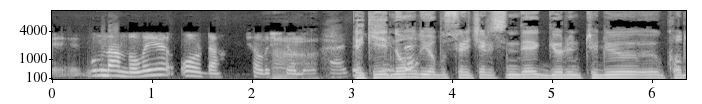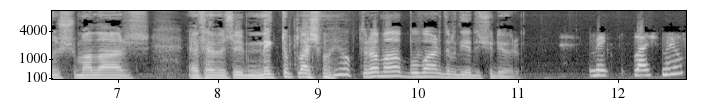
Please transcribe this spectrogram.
Ee, bundan dolayı orada çalışıyor Ha. dört aydır. Peki Biz ne de oluyor bu süreç içerisinde görüntülü konuşmalar, efendim mektuplaşma yoktur ama bu vardır diye düşünüyorum. Mektuplaşma yok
